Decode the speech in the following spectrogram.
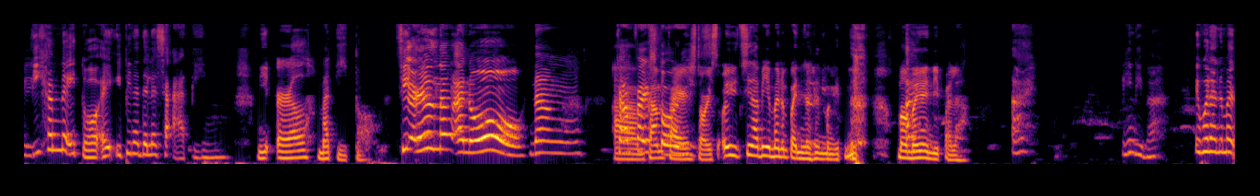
liham na ito ay ipinadala sa atin. Ni Earl Matito. Si Earl ng ano, ng Campfire Campfire Stories. Stories. Oy, sinabi niya ba ng pwede natin mangit na? Mamaya hindi pala. Ay, hindi ba? Eh, wala naman.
